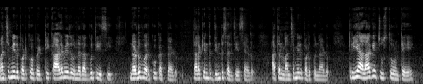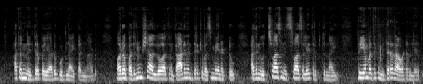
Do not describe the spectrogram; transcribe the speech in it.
మంచం మీద పడుకోబెట్టి కాళ్ళ మీద ఉన్న రగ్గు తీసి నడుము వరకు కప్పాడు. తల కింద దిండు సరిచేశాడు. అతను మంచం మీద పడుకున్నాడు. ప్రియ అలాగే చూస్తూ ఉంటే అతను నిద్రపోయాడు గుడ్ నైట్ అన్నాడు. మరో పది నిమిషాల్లో అతని గాఢ నిద్రకి వశమైనట్టు అతని ఉచ్ఛ్వాస నిశ్వాసలే తెలుపుతున్నాయి. ప్రియం వద్దకు నిద్ర రావటం లేదు.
